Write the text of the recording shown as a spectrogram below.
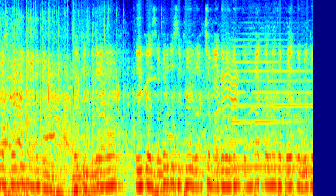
या स्पर्धेचा आनंद मिळतो. नक्कीच मित्रांनो एक जबरदस्त खेळ राजच्या माध्यमातून कमबॅक करण्याचा प्रयत्न होतो.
